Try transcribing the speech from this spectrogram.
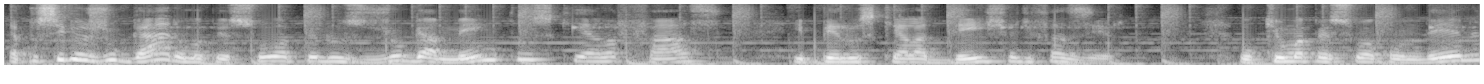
É possível julgar uma pessoa pelos julgamentos que ela faz e pelos que ela deixa de fazer. O que uma pessoa condena,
